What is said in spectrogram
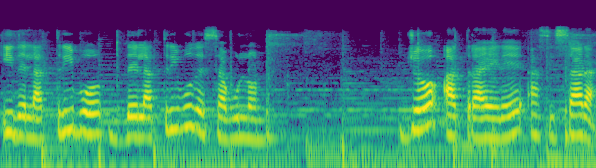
y de la tribu de la tribu de Zabulón. Yo atraeré a Cisara,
